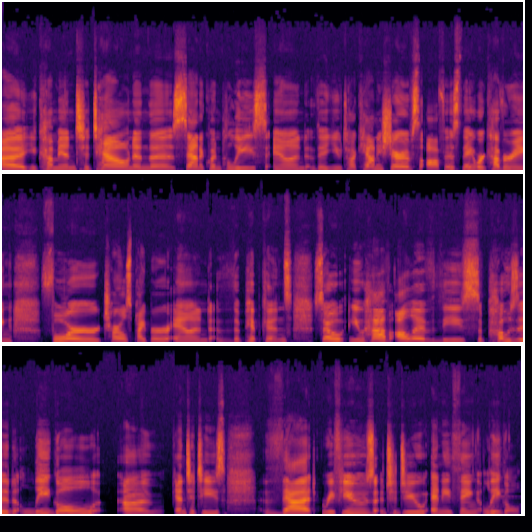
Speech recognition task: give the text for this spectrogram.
Uh, you come into town, and the Santaquin Police and the Utah County Sheriff's Office they were covering for Charles Piper and the Pipkins. So you have all of these supposed legal uh, entities that refuse to do anything legal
